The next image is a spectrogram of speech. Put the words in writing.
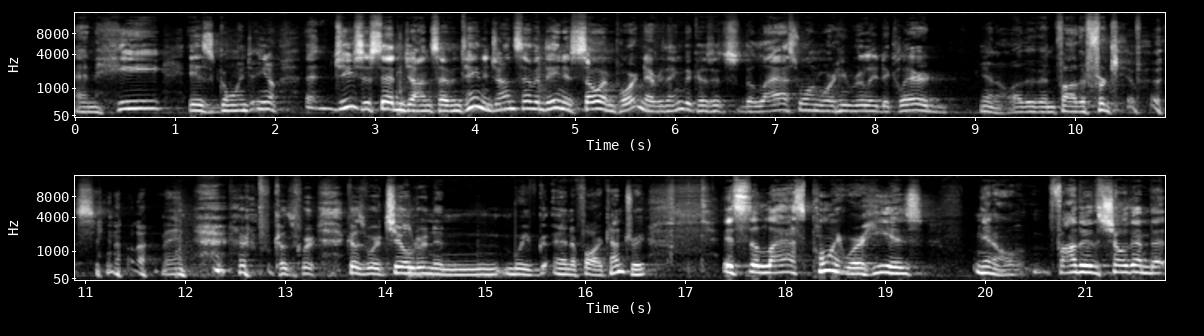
And he is going to, you know, Jesus said in John 17, and John 17 is so important, everything, because it's the last one where he really declared you know, other than Father, forgive us. You know what I mean? because we're because we're children and we've in a far country. It's the last point where he is, you know, Father, show them that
